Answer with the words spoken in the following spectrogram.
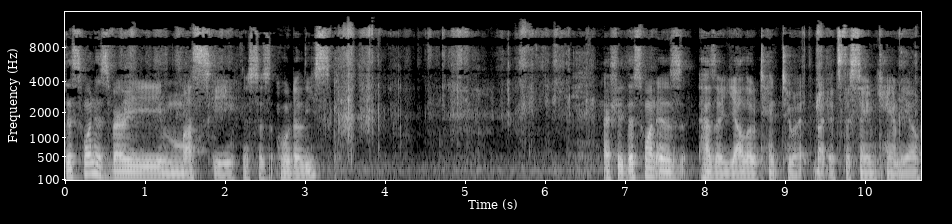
This one is very musky. This is Odalisque. Actually, this one is has a yellow tint to it, but it's the same cameo.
